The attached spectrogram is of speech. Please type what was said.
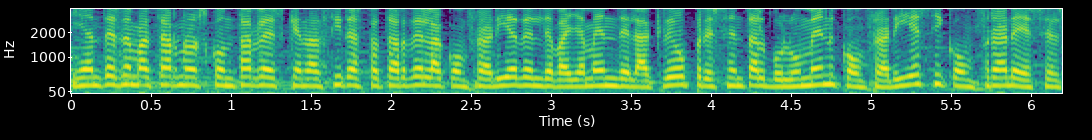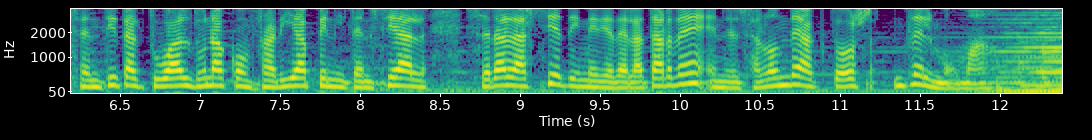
Y antes de marcharnos, contarles que en Alcira esta tarde la Confraría del Devallament de la Creu presenta el volumen Confraríes y Confrares, el sentido actual de una confraría penitencial. Será a las siete y media de la tarde en el Salón de Actos del MoMA.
